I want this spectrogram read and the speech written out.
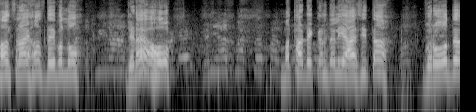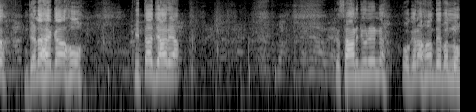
ਹੰਸ ਰਾਏ ਹੰਸ ਦੇ ਵੱਲੋਂ ਜਿਹੜਾ ਉਹ ਮੱਥਾ ਟੇਕਣ ਦੇ ਲਈ ਆਇਆ ਸੀ ਤਾਂ ਵਿਰੋਧ ਜਿਹੜਾ ਹੈਗਾ ਉਹ ਕੀਤਾ ਜਾ ਰਿਹਾ। ਕਿਸਾਨ ਯੂਨੀਅਨ ਉਗਰਾਹਾਂ ਦੇ ਵੱਲੋਂ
